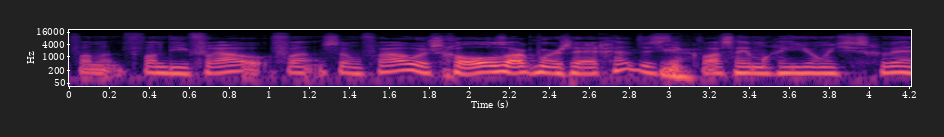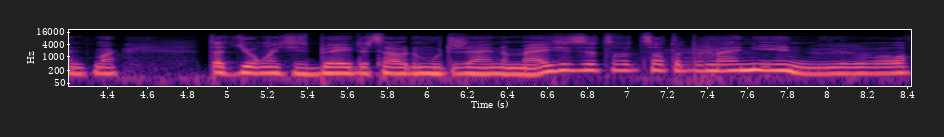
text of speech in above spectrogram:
van, van die vrouw, van zo'n vrouwenschool, zou ik maar zeggen. Dus Ja. ik was helemaal geen jongetjes gewend. Maar dat jongetjes beter zouden moeten zijn dan meisjes, dat zat er bij mij niet in, in ieder geval.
